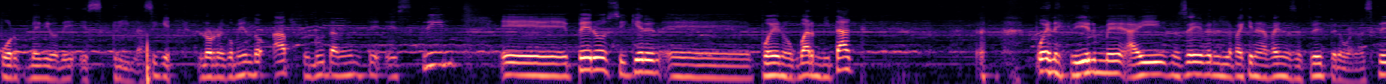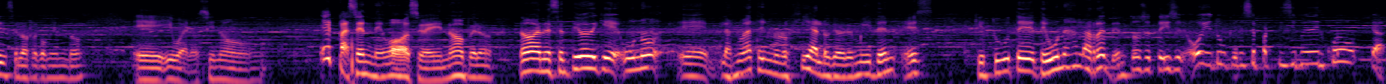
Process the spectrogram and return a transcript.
por medio de Skrill. Así que lo recomiendo absolutamente Skrill. Eh, pero si quieren pueden ocupar mi tag. pueden escribirme ahí, no sé, ver en la página de Finance Street. Pero bueno, Skrill se los recomiendo. y bueno, si no es para hacer negocio ahí, ¿no? Pero no, en el sentido de que uno, las nuevas tecnologías lo que permiten es que tú te, te, unas a la red. Entonces te dicen, oye, tú quieres ser partícipe del juego, ya.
